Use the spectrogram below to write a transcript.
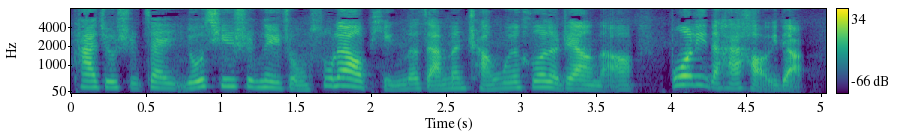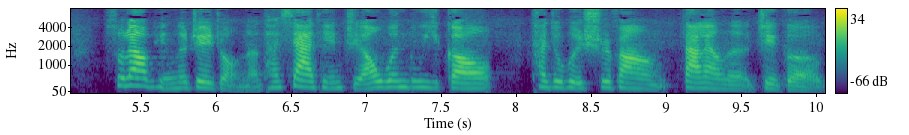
它就是在，尤其是那种塑料瓶的，咱们常规喝的这样的啊，玻璃的还好一点。塑料瓶的这种呢，它夏天只要温度一高，它就会释放大量的这个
